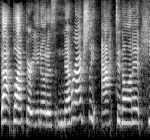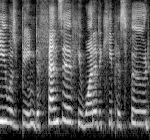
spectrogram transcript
That black bear, you notice, never actually acted on it. He was being defensive, he wanted to keep his food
